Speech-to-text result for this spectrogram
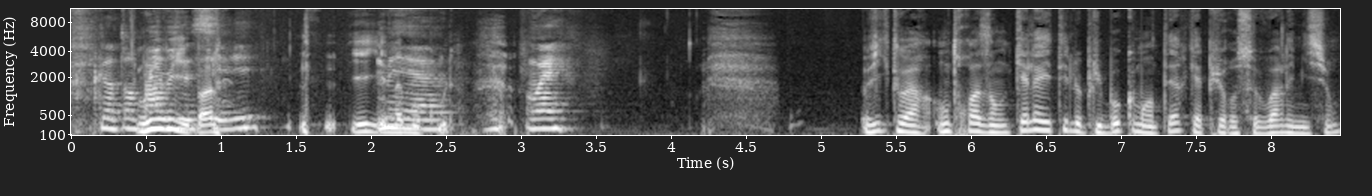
quand on Oui, parle oui, de bah, série. Il y en a beaucoup. euh, là. Ouais. Victoire, en trois ans, quel a été le plus beau commentaire qu'a pu recevoir l'émission?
